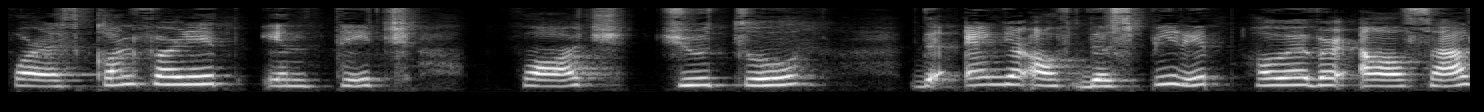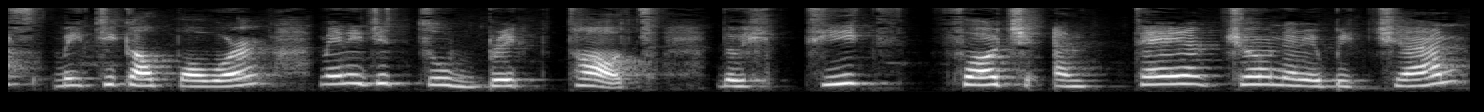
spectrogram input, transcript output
forest converted in Teach Forge due to the anger of the spirit. However, Elsa's magical power managed to break through the thick forge and their journey began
